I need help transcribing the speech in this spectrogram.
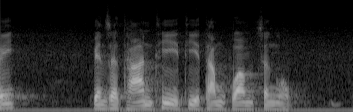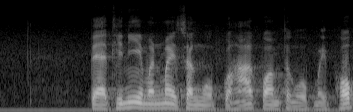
ยๆ เป็นสถานที่ที่ทำความสงบ แต่ที่นี่มันไม่สงบก็หาความสงบไม่พบ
